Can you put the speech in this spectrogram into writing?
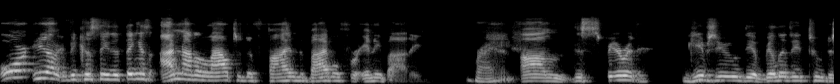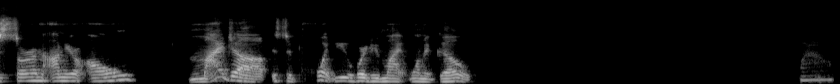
Or, you know, because see, the thing is, I'm not allowed to define the Bible for anybody. Right. Um, the spirit gives you the ability to discern on your own my job is to point you where you might want to go. Wow.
